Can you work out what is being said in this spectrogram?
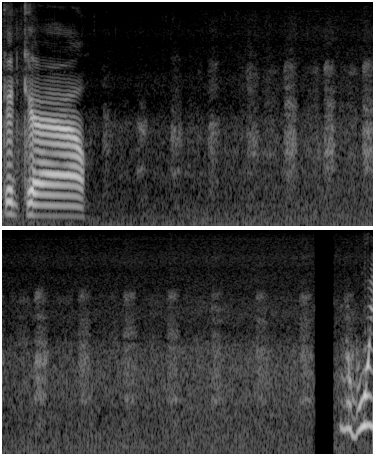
Good girl. Good boy.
